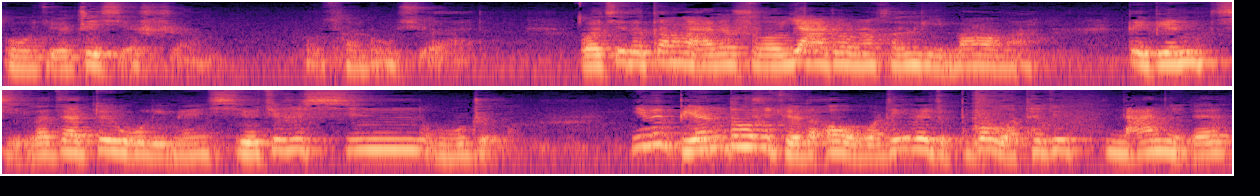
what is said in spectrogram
我觉得这些是我从中学来的。我记得刚来的时候，亚洲人很礼貌嘛，被别人挤了在队伍里面，尤其是新舞者，因为别人都是觉得哦，我这个位置不够了，他就拿你的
